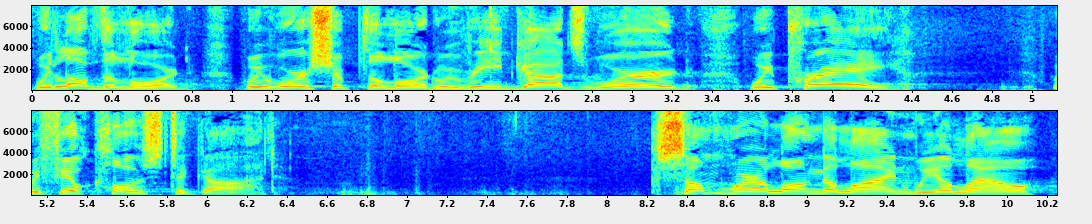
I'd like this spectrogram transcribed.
We love the Lord. We worship the Lord. We read God's Word. We pray. We feel close to God. Somewhere along the line, we allow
